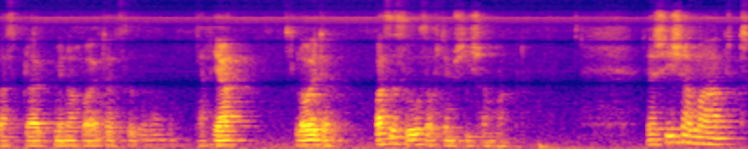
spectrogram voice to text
Was bleibt mir noch weiter zu sagen? Ach ja, Leute, was ist los auf dem Shisha-Markt? Der Shisha-Markt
